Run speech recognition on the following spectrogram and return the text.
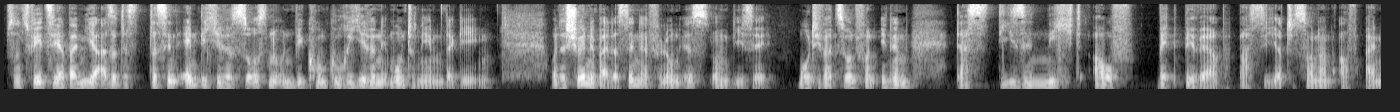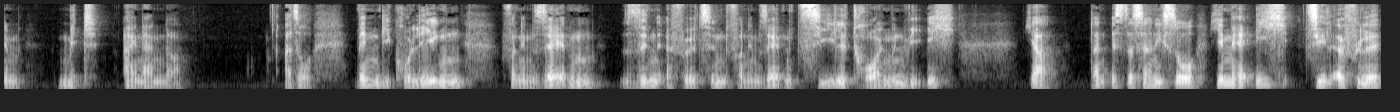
sonst fehlt sie ja bei mir. Also das, das sind endliche Ressourcen und wir konkurrieren im Unternehmen dagegen. Und das Schöne bei der Sinnerfüllung ist, und diese Motivation von innen, dass diese nicht auf Wettbewerb basiert, sondern auf einem Miteinander. Also wenn die Kollegen von demselben Sinn erfüllt sind, von demselben Ziel träumen wie ich, ja, dann ist es ja nicht so, je mehr ich Ziel erfülle,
